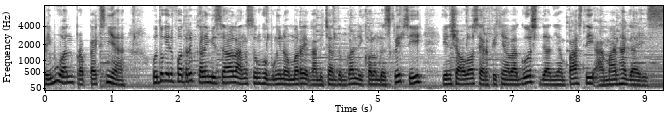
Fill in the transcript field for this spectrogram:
ribuan per packsnya. Untuk info trip kalian bisa langsung hubungi nomor yang kami cantumkan di kolom deskripsi. Insya Allah servisnya bagus dan yang pasti aman ha guys.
